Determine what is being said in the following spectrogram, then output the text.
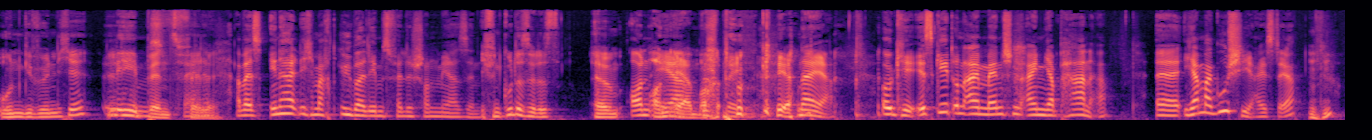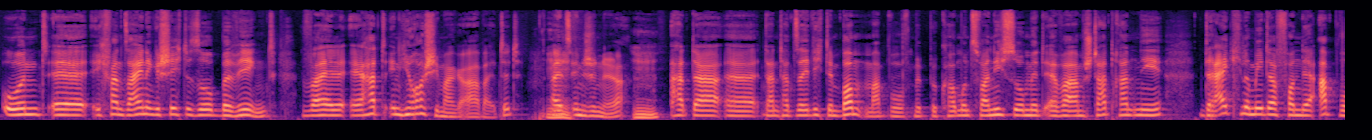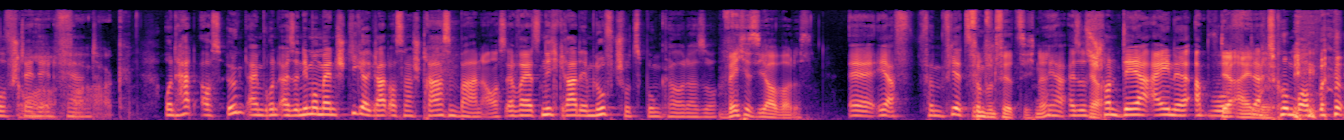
ungewöhnliche Lebensfälle. Aber es inhaltlich macht Überlebensfälle schon mehr Sinn. Ich finde gut, dass wir das ähm, On air machen. besprechen. Klären. Naja, okay, es geht um einen Menschen, einen Japaner. Äh, Yamaguchi heißt er. Mhm. Und äh, ich fand seine Geschichte so bewegend, weil er hat in Hiroshima gearbeitet als Mhm. Ingenieur, hat da äh, dann tatsächlich den Bombenabwurf mitbekommen. Und zwar nicht so mit, er war am Stadtrand, nee, drei Kilometer von der Abwurfstelle Oh, entfernt. fuck. Und hat aus irgendeinem Grund, also in dem Moment stieg er gerade aus einer Straßenbahn aus. Er war jetzt nicht gerade im Luftschutzbunker oder so. Welches Jahr war das? Äh, ja, 45. 45, ne? Ja, also es ist schon der eine Abwurf Der eine. der Atombombe.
